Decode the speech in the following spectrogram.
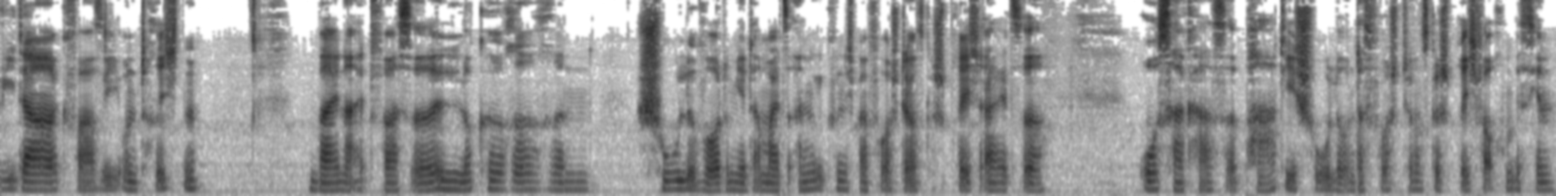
wieder quasi unterrichten bei einer etwas äh, lockereren Schule wurde mir damals angekündigt beim Vorstellungsgespräch als äh, Osakas äh, Partyschule und das Vorstellungsgespräch war auch ein bisschen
